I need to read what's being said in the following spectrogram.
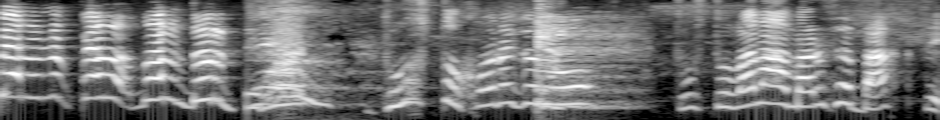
পেরা না পেরা ধর ধর। দোস্ত কোনে গেল। দোস্ত বানা আমার সে বাকছে।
